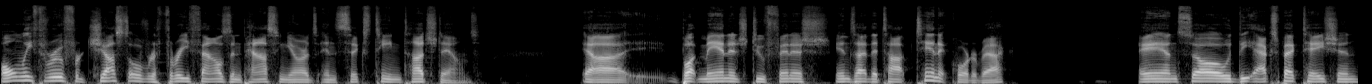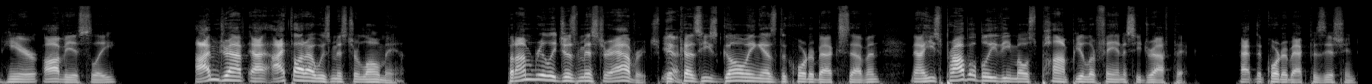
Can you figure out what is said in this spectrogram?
Only threw for just over 3,000 passing yards and 16 touchdowns. Uh, but managed to finish inside the top 10 at quarterback. And so the expectation here, obviously, I'm draft. I, I thought I was Mr. Lowman, but I'm really just Mr. Average Yeah. because he's going as the quarterback seven. Now he's probably the most popular fantasy draft pick at the quarterback position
